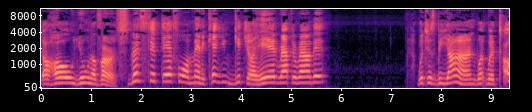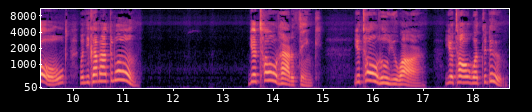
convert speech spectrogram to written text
the whole universe. Let's sit there for a minute. Can you get your head wrapped around it? Which is beyond what we're told when you come out the womb. You're told how to think. You're told who you are. You're told what to do.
